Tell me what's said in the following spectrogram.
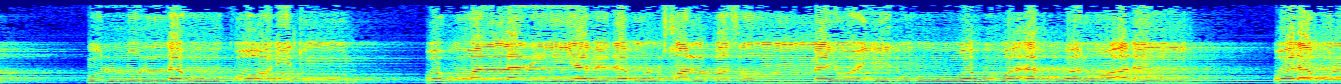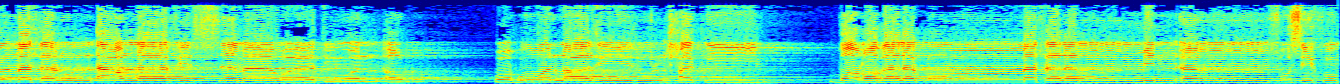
كل له قانتون وهو الذي يبدأ الخلق ثم يعيده وهو أهون عليه وله المثل الأعلى في السماوات والأرض وهو العزيز الحكيم ضرب لكم مثلا من أنفسكم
